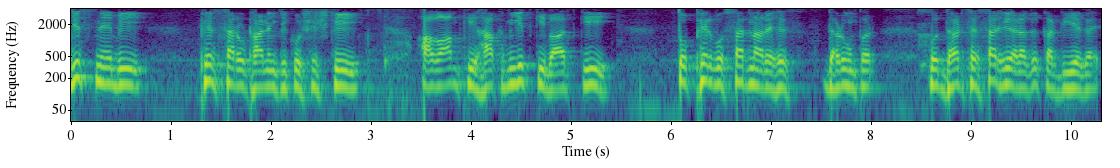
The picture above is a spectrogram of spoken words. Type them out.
जिसने भी फिर सर उठाने की कोशिश की, आवाम की हाकमियत की बात की तो फिर वो सर ना रहे धड़ों पर, वो धड़ से सर ही अलग कर दिए गए।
